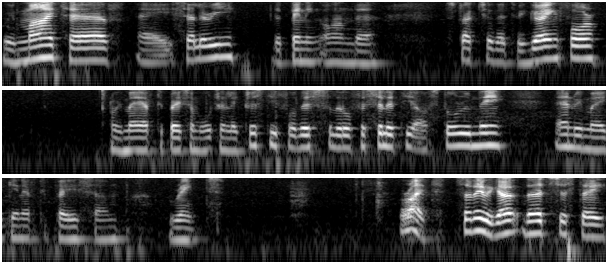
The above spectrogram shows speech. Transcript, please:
we might have a salary depending on the structure that we're going for. We may have to pay some water and electricity for this little facility, our storeroom there. And we may again have to pay some rent. Alright, so there we go. That's just a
